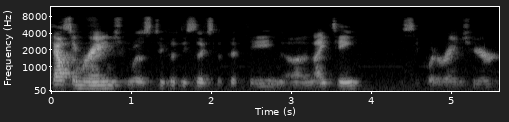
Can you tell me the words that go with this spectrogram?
Calcium range was 256 to 1519. Uh, you see quite a range here.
